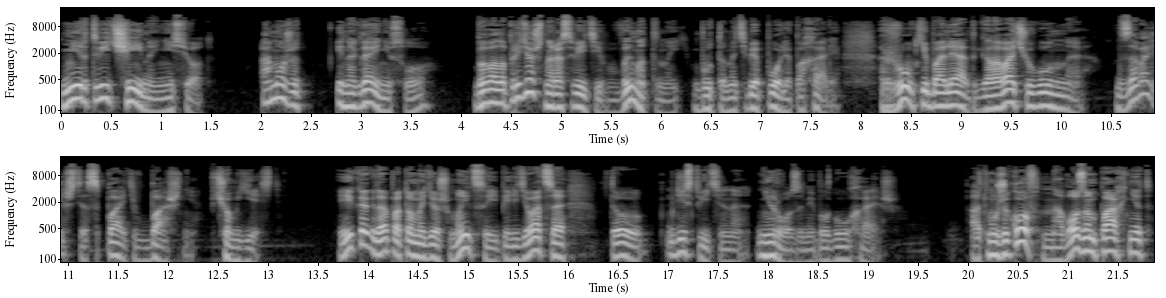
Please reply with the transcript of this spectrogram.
мертвечиной несет. А может, иногда и несло. Бывало, придешь на рассвете вымотанный, будто на тебе поле пахали. Руки болят, голова чугунная, завалишься спать в башне, в чем есть. И когда потом идешь мыться и переодеваться, то действительно не розами благоухаешь. От мужиков навозом пахнет,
